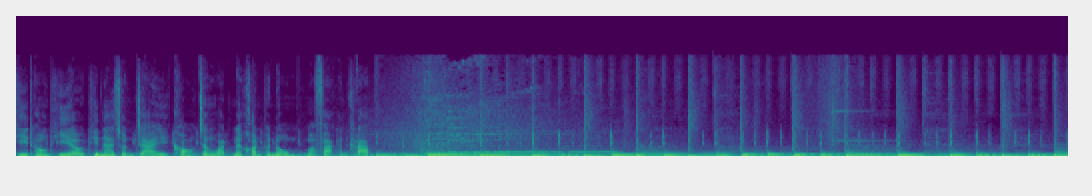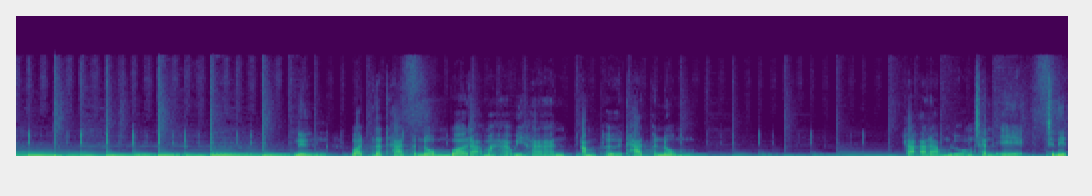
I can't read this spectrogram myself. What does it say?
ที่ท่องเที่ยวที่น่าสนใจของจังหวัดนครพนมมาฝากกันครับ วัดพระธาตุพนมวรมหาวิหารอำเภอธาตุพนม พระอารามหลวงชั้นเอก ชนิด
